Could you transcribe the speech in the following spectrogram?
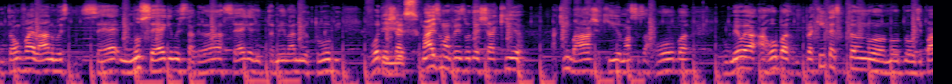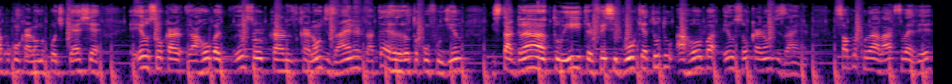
Então vai lá no meu, nos segue no Instagram, segue a gente também lá no YouTube. Vou deixar Isso. mais uma vez vou deixar aqui aqui embaixo, aqui, nossos arroba. O meu é arroba, pra quem tá escutando no, no, no De Papo com o Carlão no podcast, é eu sou Car, arroba, eu sou Carlos Carlão Designer, até eu tô confundindo. Instagram, Twitter, Facebook, é tudo arroba eu sou Carlão Designer. Só procurar lá que você vai ver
